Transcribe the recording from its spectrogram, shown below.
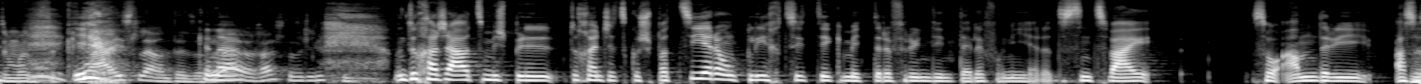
Du musst so Ja. kreiseln und dann so. Genau. Ja, kannst das. Und du kannst auch zum Beispiel, du kannst jetzt spazieren und gleichzeitig mit einer Freundin telefonieren. Das sind zwei so andere, also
